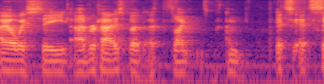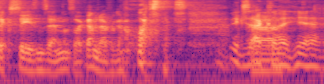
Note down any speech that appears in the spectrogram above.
I always see advertised, but it's like I'm, it's it's six seasons in. It's like I'm never going to watch this. Exactly. Uh, yeah.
